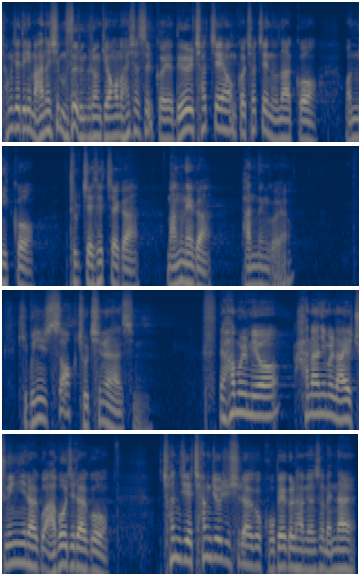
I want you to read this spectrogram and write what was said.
형제들이 많으신 분들은 그런 경험하셨을 거예요. 늘 첫째 형 거, 첫째 누나 거, 언니 거, 둘째, 셋째가 막내가 받는 거예요. 기분이 썩 좋지는 않습니다. 하물며 하나님을 나의 주인이라고 아버지라고 천지의 창조주시라고 고백을 하면서 맨날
